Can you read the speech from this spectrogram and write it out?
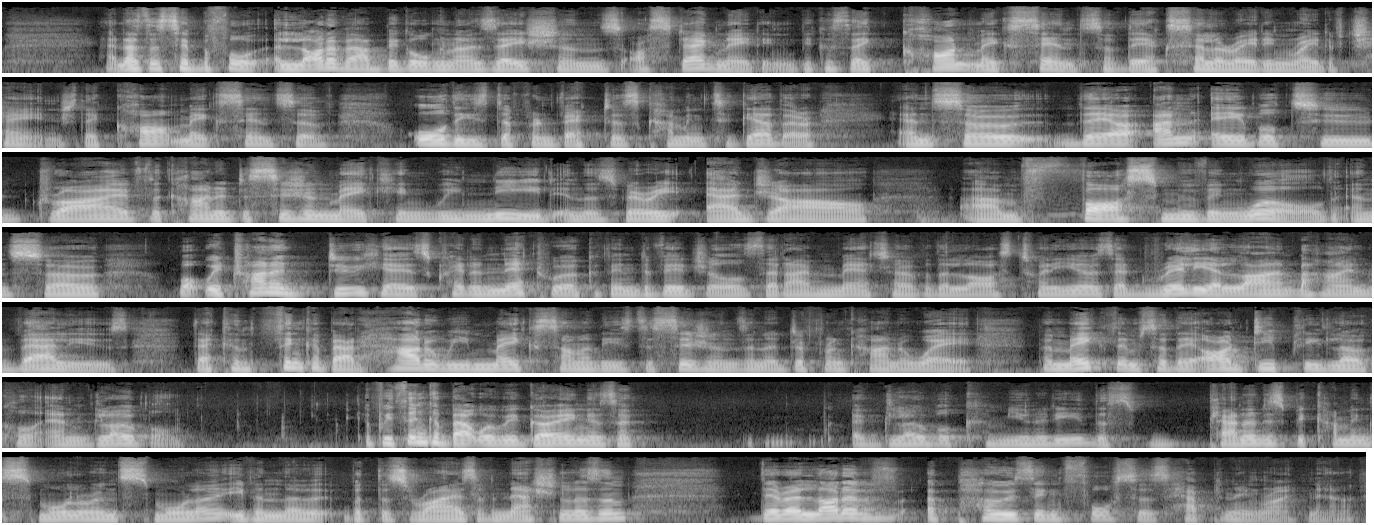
And as I said before, a lot of our big organizations are stagnating because they can't make sense of the accelerating rate of change. They can't make sense of all these different vectors coming together. And so they are unable to drive the kind of decision making we need in this very agile, um, fast moving world. And so, what we're trying to do here is create a network of individuals that I've met over the last 20 years that really align behind values that can think about how do we make some of these decisions in a different kind of way, but make them so they are deeply local and global. If we think about where we're going as a a global community. This planet is becoming smaller and smaller, even though with this rise of nationalism, there are a lot of opposing forces happening right now.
